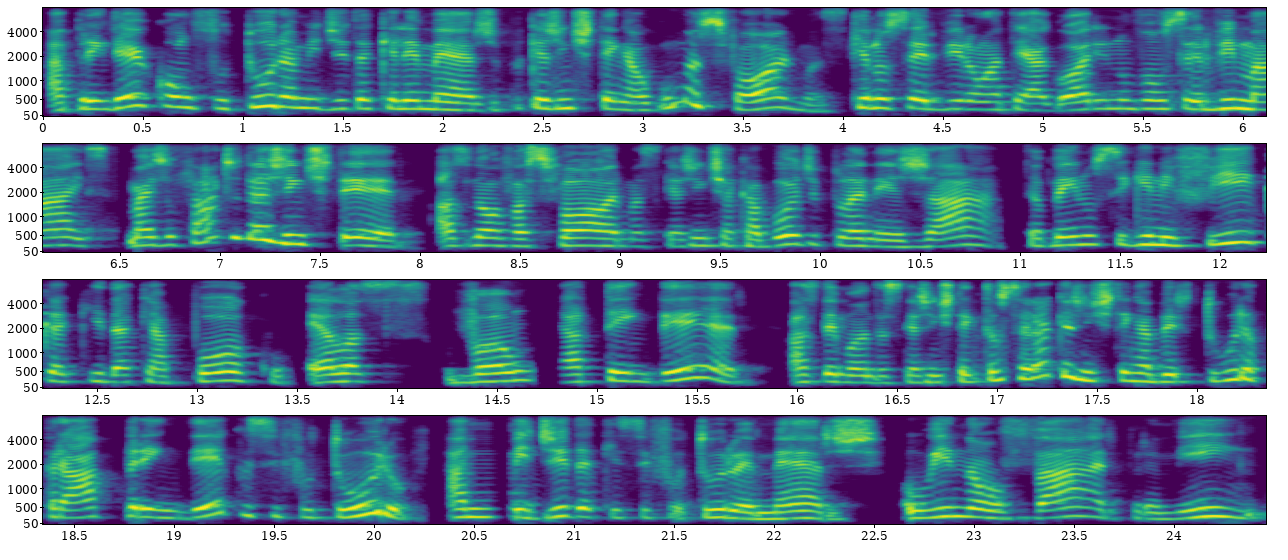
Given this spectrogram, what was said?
aprender com o futuro à medida que ele emerge, porque a gente tem algumas formas que nos serviram até agora e não vão servir mais. Mas o fato da gente ter as novas formas que a gente acabou de planejar também não significa que daqui a pouco elas vão atender as demandas que a gente tem. Então, será que a gente tem abertura para aprender com esse futuro à medida que esse futuro emerge? O inovar, para mim,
